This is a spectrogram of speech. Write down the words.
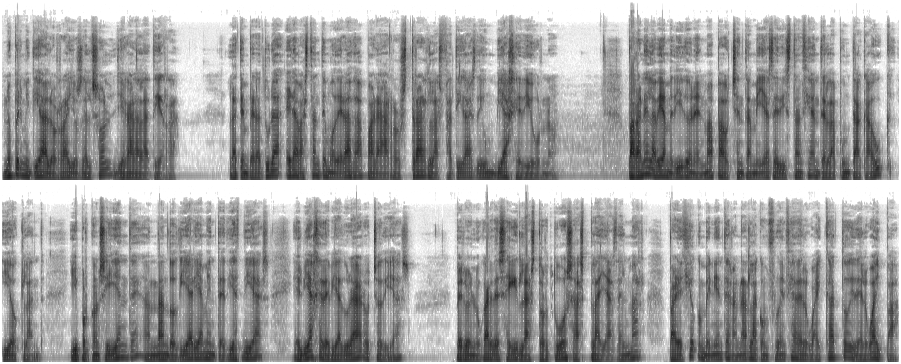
no permitía a los rayos del sol llegar a la tierra. La temperatura era bastante moderada para arrostrar las fatigas de un viaje diurno. Paganel había medido en el mapa 80 millas de distancia entre la punta Cauk y Auckland, y por consiguiente, andando diariamente 10 días, el viaje debía durar 8 días. Pero en lugar de seguir las tortuosas playas del mar, pareció conveniente ganar la confluencia del Waikato y del Waipa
